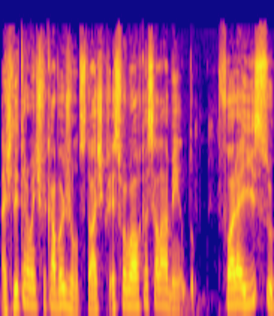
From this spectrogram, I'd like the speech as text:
a gente literalmente ficava juntos. Então, acho que esse foi o maior cancelamento. Fora isso,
